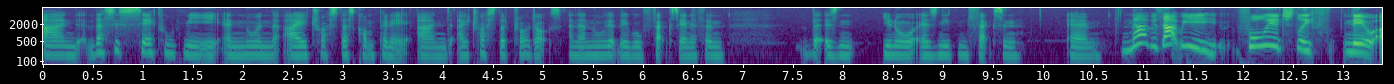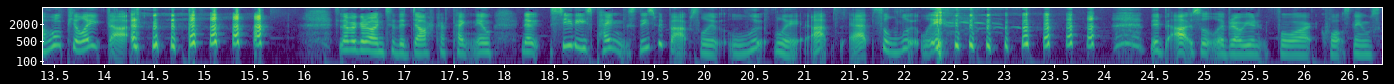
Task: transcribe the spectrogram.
And this has settled me in knowing that I trust this company and I trust their products and I know that they will fix anything that isn't, you know, is needing fixing. Um, and that was that wee foliage leaf nail. I hope you liked that. So now we're going on to the darker pink nail. Now, see these pinks? These would be absolutely, absolutely, they'd be absolutely brilliant for quartz nails.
